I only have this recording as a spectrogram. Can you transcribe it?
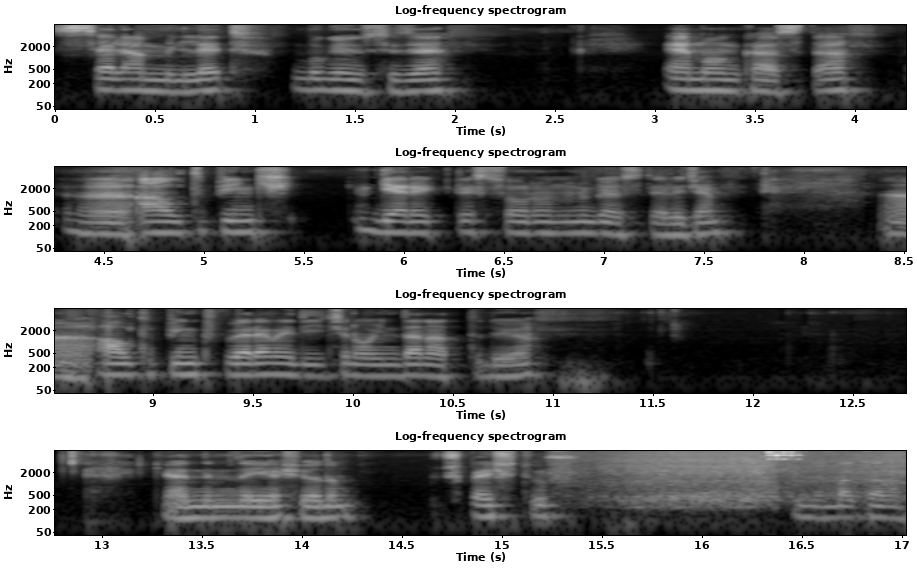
Selam millet. Bugün size Among Us'ta e, 6 ping gerekli sorununu göstereceğim. E, 6 ping veremediği için oyundan attı diyor. Kendim de yaşadım. 3-5 tur. Şimdi bakalım.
